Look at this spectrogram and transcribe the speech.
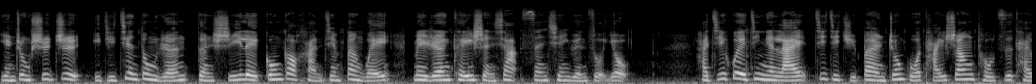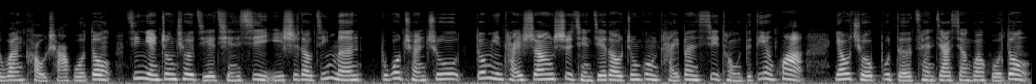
严重失智以及渐冻人等十一类公告罕见范围，每人可以省下三千元左右。海基会近年来积极举办中国台商投资台湾考察活动，今年中秋节前夕移师到金门。不过传出多名台商事前接到中共台办系统的电话，要求不得参加相关活动。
